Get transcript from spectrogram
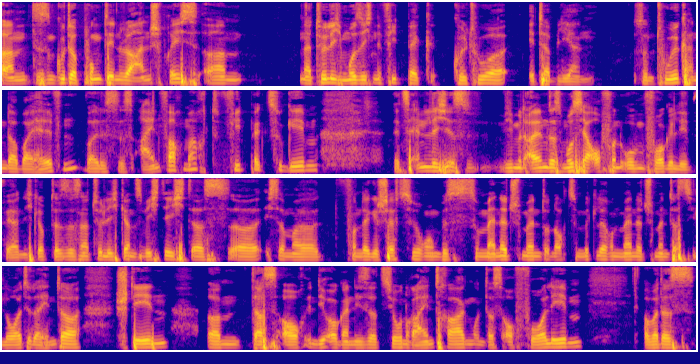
ähm, das ist ein guter Punkt, den du da ansprichst. Ähm, natürlich muss ich eine Feedback-Kultur etablieren. So ein Tool kann dabei helfen, weil es das einfach macht, Feedback zu geben. Letztendlich ist, wie mit allem, das muss ja auch von oben vorgelebt werden. Ich glaube, das ist natürlich ganz wichtig, dass, äh, ich sag mal, von der Geschäftsführung bis zum Management und auch zum mittleren Management, dass die Leute dahinter stehen, ähm, das auch in die Organisation reintragen und das auch vorleben. Aber das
